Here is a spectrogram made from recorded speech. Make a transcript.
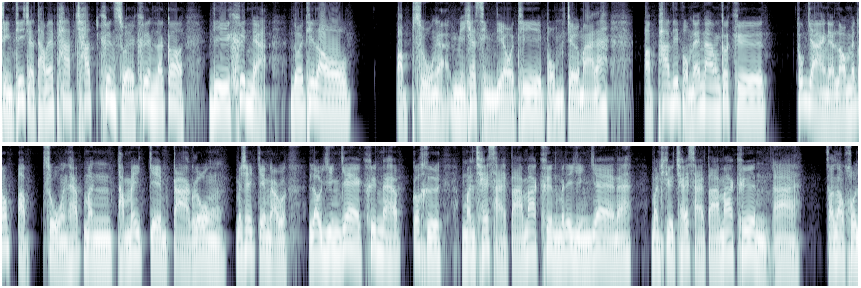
สิ่งที่จะทำให้ภาพชัดขึ้นสวยขึ้น แล้วก็ดีขึ้นเนี่ย โดยที่เราปรับสูงอะมีแค่สิ่งเดียวที่ผมเจอมานะ ปรับภาพที่ผมแนะนำก็คือทุกอย่างเนี่ยเราไม่ต้องปรับสูงนะครับ มันทำให้เกมกากลง ไม่ใช่เกมกากเรายิงแย่ขึ้นนะครับ ก็คือมันใช้สายตามากขึ้น ไม่ได้ยิงแย่นะ มันคือใช้สายตามากขึ้น อ่าสำหรับคน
